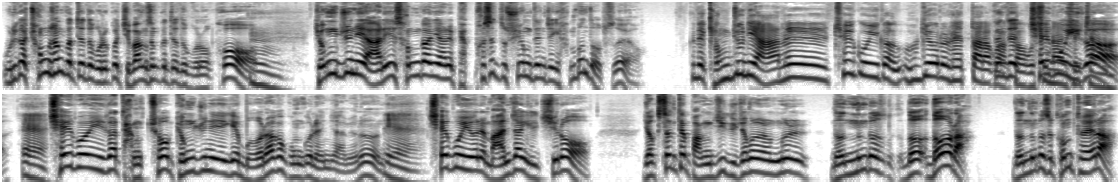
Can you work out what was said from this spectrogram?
우리가 총선거 때도 그렇고 지방선거 때도 그렇고 음. 경준이 안이 선관위 안에 100% 수용된 적이 한 번도 없어요. 근데 경준이 안을 최고위가 의결을 했다라고 근데 아까 최고위가 예. 최고위가 당초 경준이에게 뭐라고 공고를 했냐면은 예. 최고위원회 만장일치로 역성태 방지 규정을 넣는 것 넣, 넣어라 넣는 것을 검토해라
